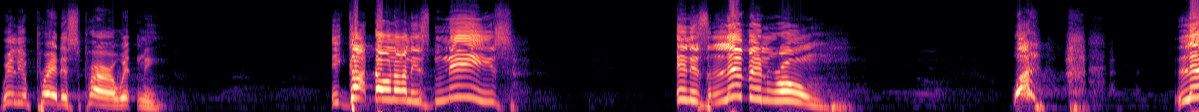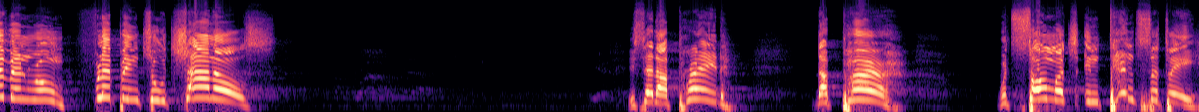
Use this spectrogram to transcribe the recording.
Will you pray this prayer with me? He got down on his knees in his living room. What? Living room, flipping through channels. He said, I prayed that prayer with so much intensity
